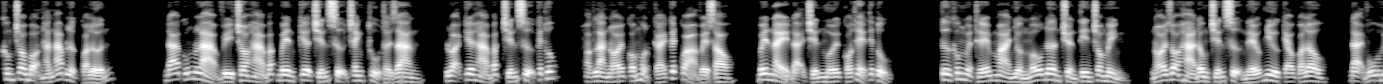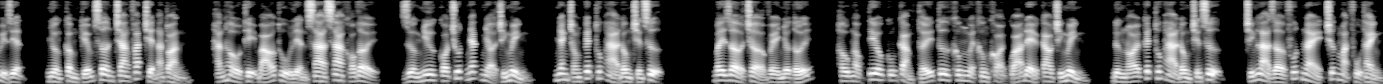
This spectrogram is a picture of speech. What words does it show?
không cho bọn hắn áp lực quá lớn. Đã cũng là vì cho hà bắc bên kia chiến sự tranh thủ thời gian, loại kia hà bắc chiến sự kết thúc, hoặc là nói có một cái kết quả về sau, bên này đại chiến mới có thể tiếp tục. Tư không nguyệt thế mà nhường mẫu đơn truyền tin cho mình, nói do hà đông chiến sự nếu như kéo quá lâu, đại vũ hủy diệt, nhường cầm kiếm sơn trang phát triển an toàn, hắn hầu thị báo thủ liền xa xa khó vời, dường như có chút nhắc nhở chính mình, nhanh chóng kết thúc hà đông chiến sự. Bây giờ trở về nhớ tới hầu ngọc tiêu cũng cảm thấy tư không nguyện không khỏi quá đề cao chính mình, đừng nói kết thúc hà đông chiến sự, chính là giờ phút này trước mặt phủ thành,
